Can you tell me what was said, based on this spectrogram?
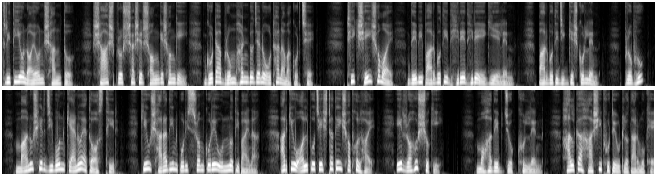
তৃতীয় নয়ন শান্ত শ্বাস প্রশ্বাসের সঙ্গে সঙ্গেই গোটা ব্রহ্মাণ্ড যেন ওঠানামা করছে। ঠিক সেই সময় দেবী পার্বতী ধীরে ধীরে এগিয়ে এলেন। পার্বতী জিজ্ঞেস করলেন, প্রভু, মানুষের জীবন কেন এত অস্থির? কেউ সারাদিন পরিশ্রম করে উন্নতি পায় না, আর কেউ অল্প চেষ্টাতেই সফল হয়। এর রহস্য কি? মহাদেব চোখ খুললেন। হালকা হাসি ফুটে উঠল তার মুখে।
